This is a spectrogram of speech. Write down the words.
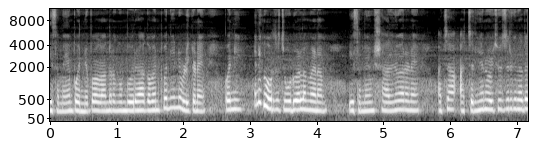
ഈ സമയം പൊന്നി പോകാൻ തുടങ്ങുമ്പോൾ രാഘവൻ പൊന്നിനെ വിളിക്കണേ. പൊന്നി എനിക്ക് കുറച്ച് ചൂടുവെള്ളം വേണം. ഈ സമയം ശാലിനി പറയണേ അച്ഛാ അച്ഛൻ ഞാൻ ഒഴിച്ചു വെച്ചിരിക്കുന്നത്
